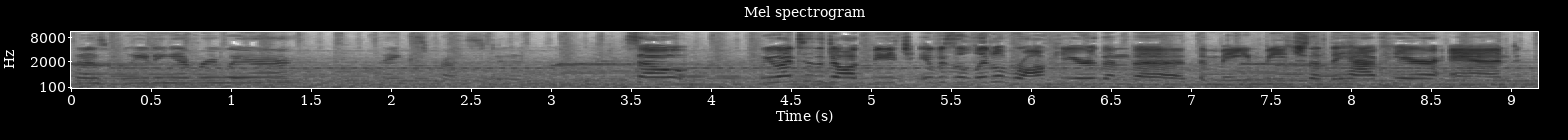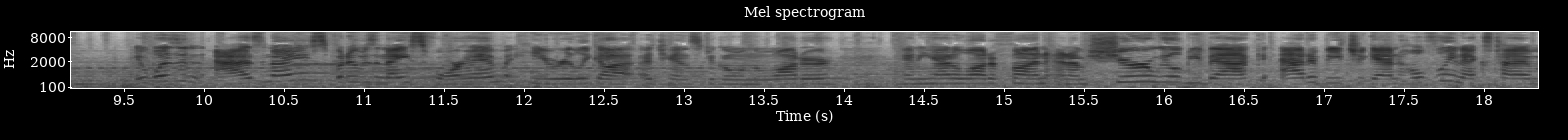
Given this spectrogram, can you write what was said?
That was bleeding everywhere. Thanks, Preston. So we went to the dog beach. It was a little rockier than the, the main beach that they have here and it wasn't as nice, but it was nice for him. He really got a chance to go in the water and he had a lot of fun and I'm sure we'll be back at a beach again, hopefully next time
